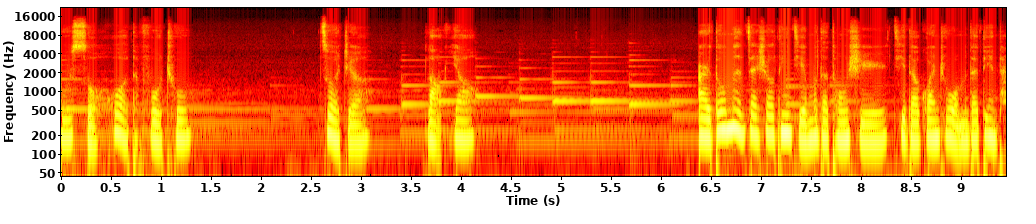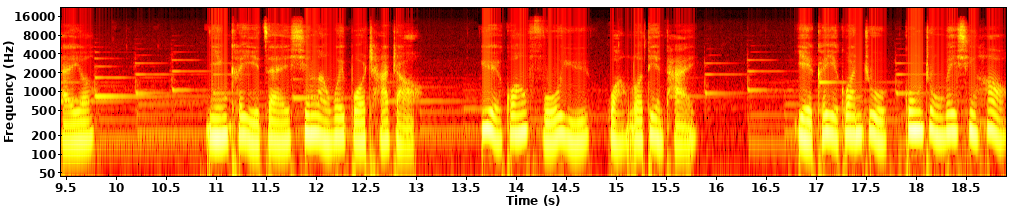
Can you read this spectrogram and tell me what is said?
无所获的付出。作者：老妖。耳朵们在收听节目的同时，记得关注我们的电台哟。您可以在新浪微博查找“月光浮语”网络电台，也可以关注公众微信号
